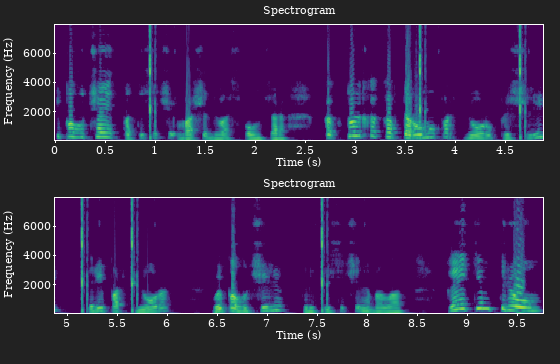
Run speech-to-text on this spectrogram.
и получает по 1000 ваши два спонсора. Как только ко второму партнеру пришли три партнера, вы получили 3000 на баланс. К этим трем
